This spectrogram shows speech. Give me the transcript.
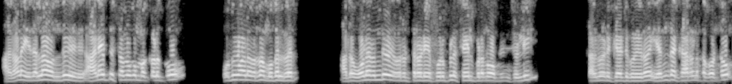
அதனால இதெல்லாம் வந்து அனைத்து சமூக மக்களுக்கும் பொதுவானவர் தான் முதல்வர். அதை உணர்ந்து அவர் தன்னுடைய பொறுப்பில் செயல்படணும் அப்படின்னு சொல்லி தலைமையோடு கேட்டுக்கொள்கிறோம். எந்த காரணத்தை கொண்டும்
